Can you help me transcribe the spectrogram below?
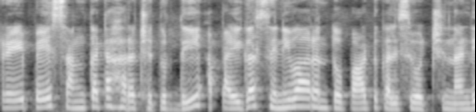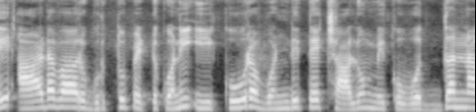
రేపే సంకటహర చతుర్థి. పైగా శనివారంతో పాటు కలిసి వచ్చిందండి. ఆడవారు గుర్తు పెట్టుకొని ఈ కూర వండితే చాలు మీకు వద్దన్నా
